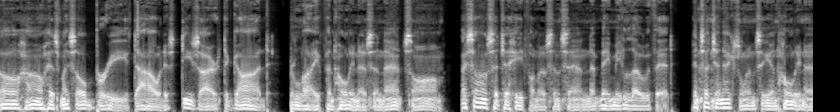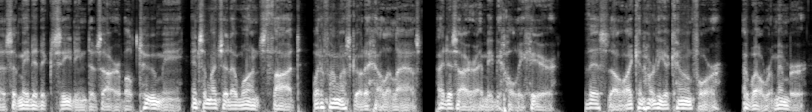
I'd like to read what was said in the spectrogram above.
Oh, how has my soul breathed out its desire to God for life and holiness in that psalm. I saw such a hatefulness in sin that made me loathe it, and such an excellency in holiness that made it exceeding desirable to me, insomuch that I once thought, what if I must go to hell at last? I desire I may be holy here. This, though, I can hardly account for, I well remember,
